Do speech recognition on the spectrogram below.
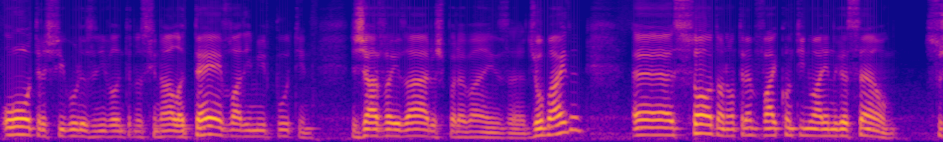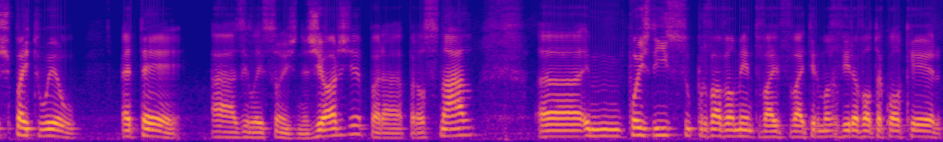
Outras figuras a nível internacional, até Vladimir Putin, já veio dar os parabéns a Joe Biden. Uh, só Donald Trump vai continuar em negação, suspeito eu, até às eleições na Geórgia, para, para o Senado. Uh, depois disso, provavelmente vai, vai ter uma reviravolta qualquer.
